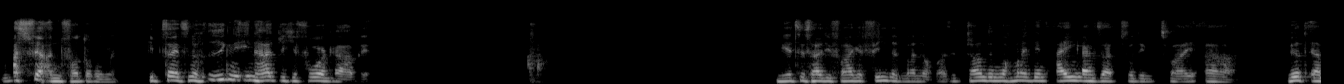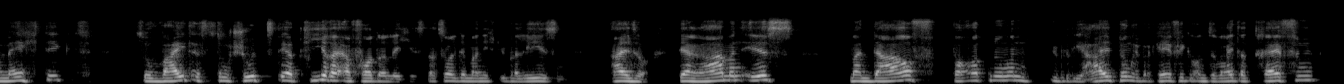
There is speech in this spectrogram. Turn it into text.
Was für Anforderungen? Gibt es da jetzt noch irgendeine inhaltliche Vorgabe? Und jetzt ist halt die Frage, findet man noch was? Jetzt schauen Sie nochmal in den Eingangssatz von dem 2a. Wird ermächtigt, soweit es zum Schutz der Tiere erforderlich ist. Das sollte man nicht überlesen. Also, der Rahmen ist, man darf Verordnungen über die Haltung, über Käfige und so weiter treffen,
